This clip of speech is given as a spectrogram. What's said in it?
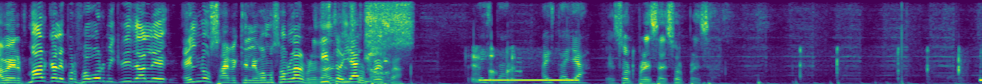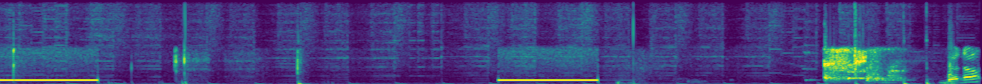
A ver, márcale, por favor, mi querida Ale. Él no sabe que le vamos a hablar, ¿verdad? Listo, Es ya. sorpresa. Es Ahí está, sorpresa. ahí está ya. Es sorpresa, es sorpresa. Bueno,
